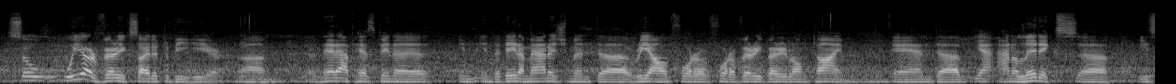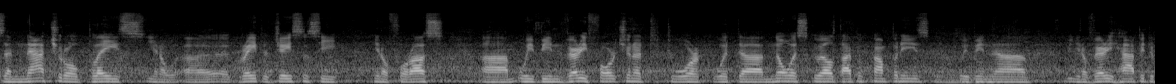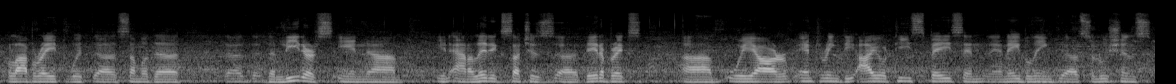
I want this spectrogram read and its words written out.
So we are very excited to be here. Um, NetApp has been a, in, in the data management uh, realm for a, for a very, very long time. Mm -hmm. And uh, yeah, analytics uh, is a natural place, you know, uh, a great adjacency you know, for us. Um, we've been very fortunate to work with uh, NoSQL type of companies. We've been uh, you know, very happy to collaborate with some of the, the, the, leaders in, um, in analytics such as Databricks. Um, we are entering the IoT space and enabling uh, solutions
